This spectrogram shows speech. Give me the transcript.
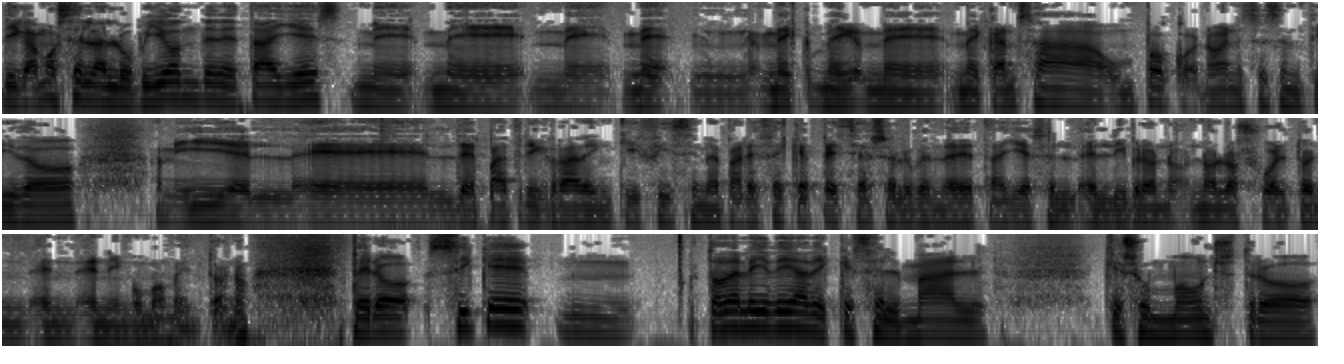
digamos, el aluvión de detalles me, me, me, me, me cansa un poco, ¿no? En ese sentido, a mí el, de Patrick Radden sí me parece que pese a ese aluvión de detalles, el, libro no, no, lo suelto en, en, ningún momento, ¿no? Pero sí que mm, toda la idea de que es el mal, que es un monstruo,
